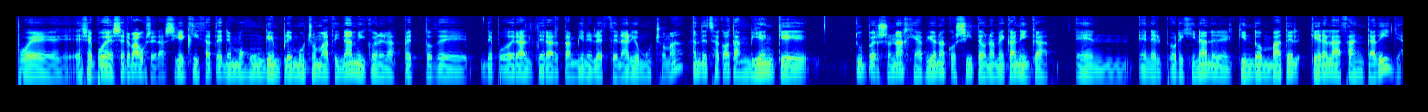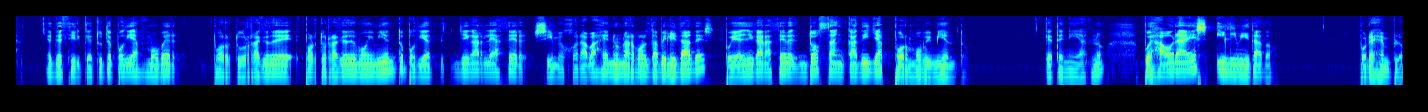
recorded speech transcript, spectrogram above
pues ese puede ser Bowser. Así que quizá tenemos un gameplay mucho más dinámico en el aspecto de, de poder alterar también el escenario mucho más. Han destacado también que tu personaje había una cosita, una mecánica en, en el original, en el Kingdom Battle, que era la zancadilla. Es decir, que tú te podías mover por tu radio de, por tu radio de movimiento, podías llegarle a hacer, si mejorabas en un árbol de habilidades, podías llegar a hacer dos zancadillas por movimiento que tenías, ¿no? Pues ahora es ilimitado por ejemplo.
